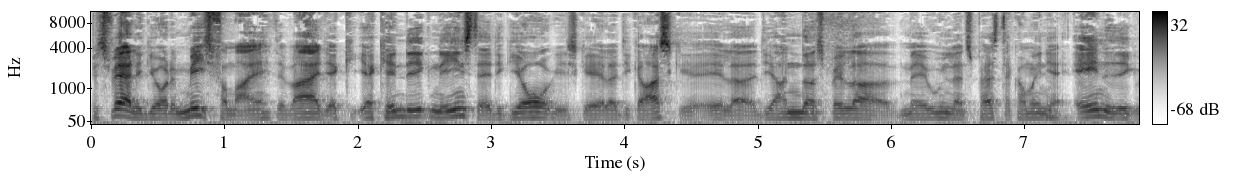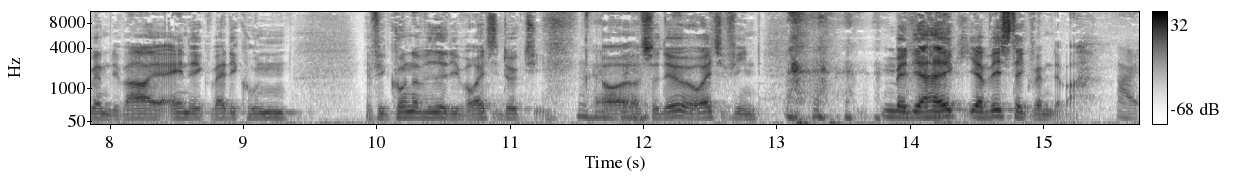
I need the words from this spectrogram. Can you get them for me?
besværligt gjorde det mest for mig. Det var, at jeg, jeg kendte ikke den eneste af de georgiske, eller de græske, eller de andre spillere med udenlandspas, der kom ind. Jeg anede ikke, hvem de var, jeg anede ikke, hvad de kunne. Jeg fik kun at vide, at de var rigtig dygtige. og, så det var jo rigtig fint. Men jeg, havde ikke, jeg vidste ikke, hvem det var. Nej.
